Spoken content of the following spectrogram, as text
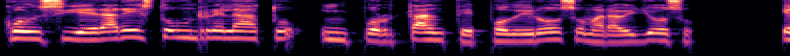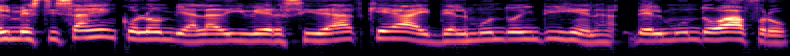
considerar esto un relato importante, poderoso, maravilloso, el mestizaje en Colombia, la diversidad que hay del mundo indígena, del mundo afro,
